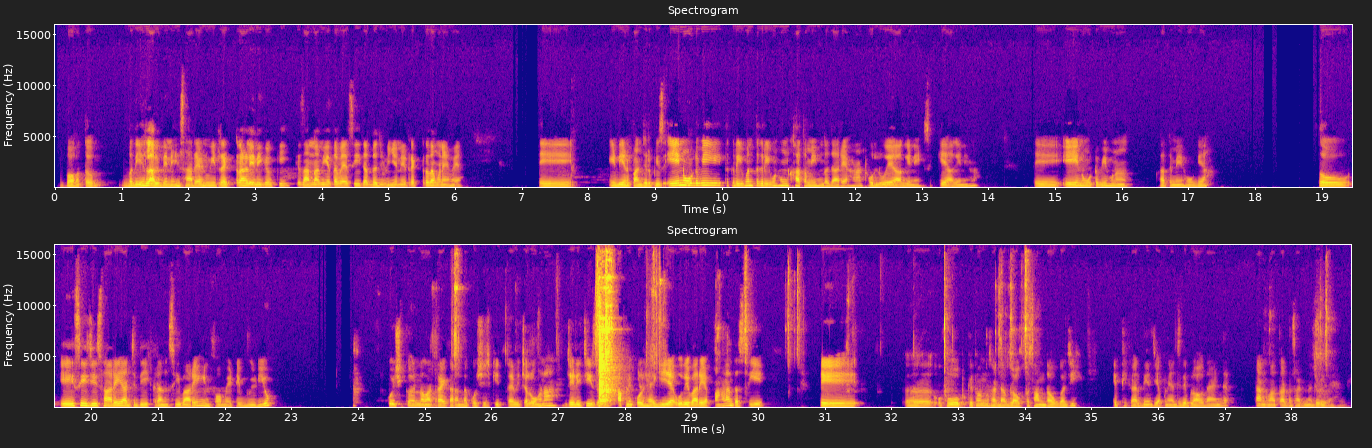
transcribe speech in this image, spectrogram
ਬਹੁਤ ਵਧੀਆ ਲੱਗਦੇ ਨੇ ਇਹ ਸਾਰਿਆਂ ਨੂੰ ਹੀ ਟਰੈਕਟਰ ਵਾਲੇ ਨੇ, ਕਿਉਂਕਿ ਕਿਸਾਨਾਂ ਦੀਆਂ ਤਾਂ ਵੈਸੇ ਹੀ ਜ਼ਿਆਦਾ ਜੁੜੀਆਂ ਨੇ, ਟਰੈਕਟਰ ਦਾ ਬਣਿਆ ਹੋਇਆ। ਤੇ ਇੰਡੀਅਨ 5 ਰੁਪਈਸ ਇਹ ਨੋਟ ਵੀ ਤਕਰੀਬਨ ਤਕਰੀਬਨ ਹੁਣ ਖਤਮ ਹੀ ਹੁੰਦਾ ਜਾ ਰਿਹਾ, ਹਨਾ ਠੋਲੂਏ ਆ ਗਏ ਨੇ, ਸਿੱਕੇ ਆ ਗਏ ਨੇ, ਹਨਾ। ਤੇ ਇਹ ਨੋਟ ਵੀ ਹੁਣ ਖਤਮ ਹੀ ਹੋ ਗਿਆ। ਸੋ, ਇਹ ਸੀ ਜੀ ਸਾਰੇ ਅੱਜ ਦੀ ਕਰੰਸੀ ਬਾਰੇ ਇਨਫੋਰਮੇਟਿਵ ਵੀਡੀਓ ਕੁਝ ਕੁ ਨਵਾਂ ਟਰਾਈ ਕਰਨ ਦਾ ਕੋਸ਼ਿਸ਼ ਕੀਤਾ ਵੀ ਚਲੋ, ਹਨਾ, ਜਿਹੜੀ ਚੀਜ਼ ਆਪਣੇ ਕੋਲ ਹੈਗੀ ਹੈ, ਉਹਦੇ ਬਾਰੇ ਆਪਾਂ, ਹਨਾ, ਦੱਸੀਏ। ਤੇ ਹੋਪ ਕਿ ਤੁਹਾਨੂੰ ਸਾਡਾ ਬਲੌਗ ਪਸੰਦ ਆਊਗਾ ਜੀ। ਇੱਥੇ ਕਰਦੇ ਹਾਂ ਜੀ ਆਪਣੇ ਅੱਜ ਦੇ ਬਲੌਗ ਦਾ ਐਂਡ ਧੰਨਵਾਦ ਤੁਹਾਡਾ ਸਾਡੇ ਨਾਲ ਜੁੜੇ ਰਹਿਣ ਲਈ।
